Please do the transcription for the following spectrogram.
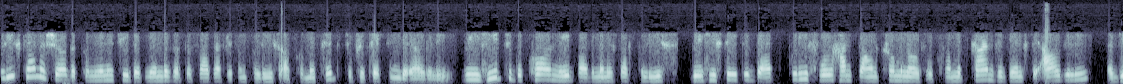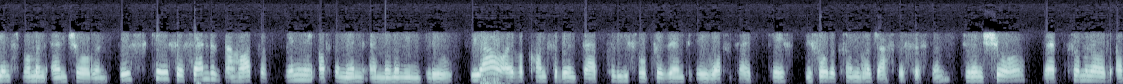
Police can assure the community that members of the South African Police are committed to protecting the elderly. We heed to the call made by the Minister of Police where he stated that police will hunt down criminals who commit crimes against the elderly, against women and children. This case has saddened the hearts of many of the men and women in blue. We are, however, confident that police will present a watertight case before the criminal justice system to ensure that criminals are,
